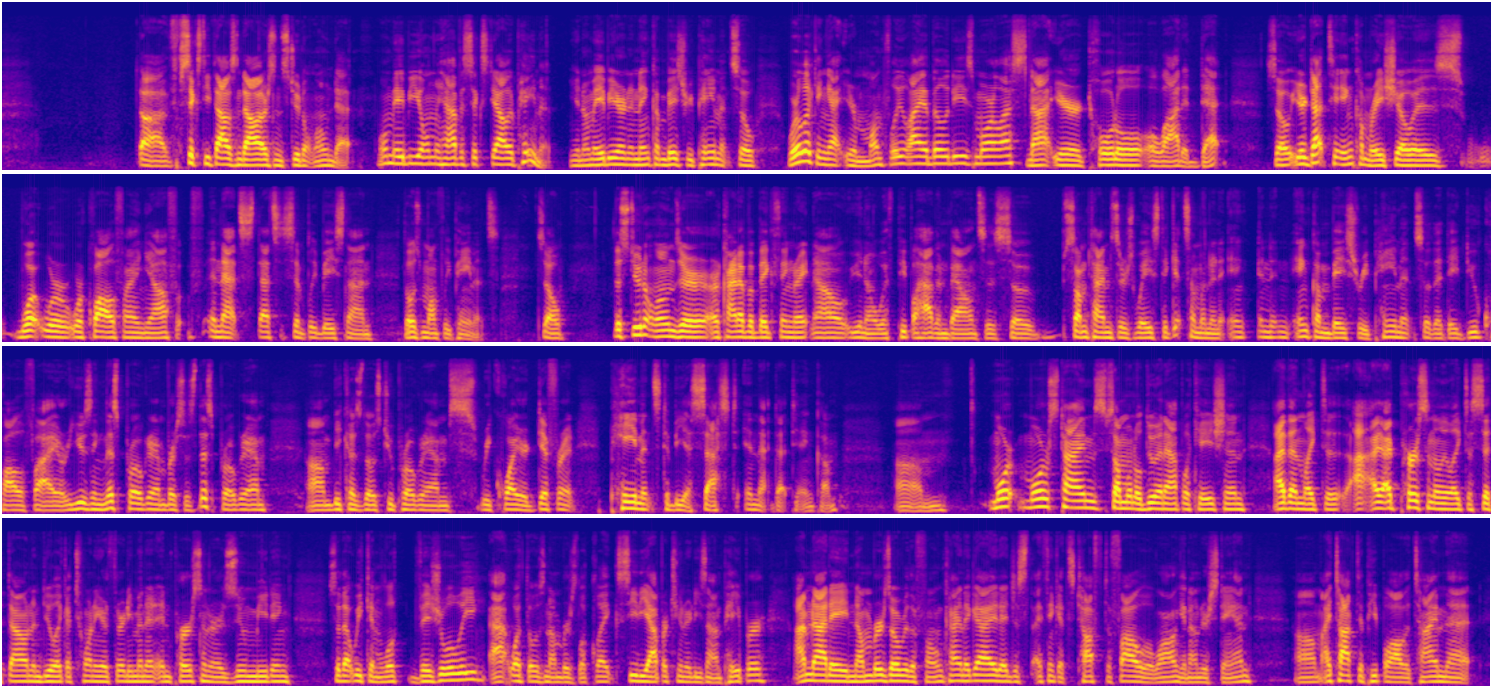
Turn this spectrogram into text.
uh, $60000 in student loan debt. Well maybe you only have a $60 payment. You know maybe you're in an income-based repayment so we're looking at your monthly liabilities more or less, not your total allotted debt. So your debt to income ratio is what we're, we're qualifying you off of, and that's that's simply based on those monthly payments. So the student loans are, are kind of a big thing right now, you know, with people having balances. So sometimes there's ways to get someone an, in, an income based repayment so that they do qualify or using this program versus this program um, because those two programs require different payments to be assessed in that debt to income. Um, more most times someone will do an application. I then like to I, I personally like to sit down and do like a 20 or 30 minute in person or a Zoom meeting so that we can look visually at what those numbers look like, see the opportunities on paper. I'm not a numbers over the phone kind of guy. I just I think it's tough to follow along and understand. Um, I talk to people all the time that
